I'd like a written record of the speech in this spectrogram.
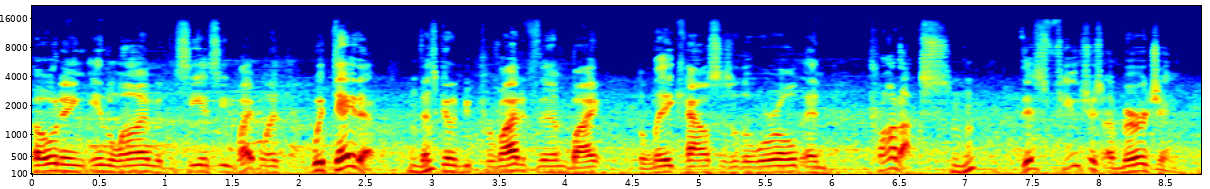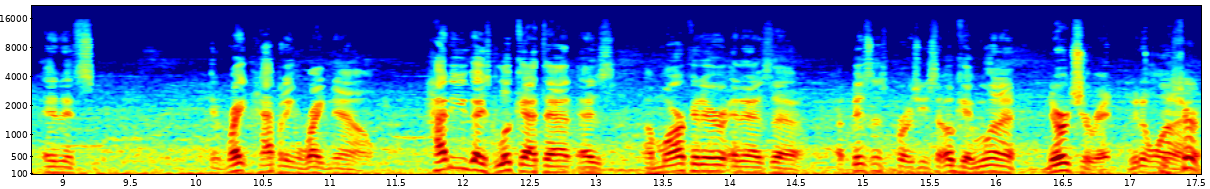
coding in line with the CNC pipeline with data mm -hmm. that's going to be provided to them by the lake houses of the world and products. Mm -hmm. This future's emerging and it's right happening right now. How do you guys look at that as a marketer and as a, a business person? You say, okay, we want to nurture it. We don't want to sure.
